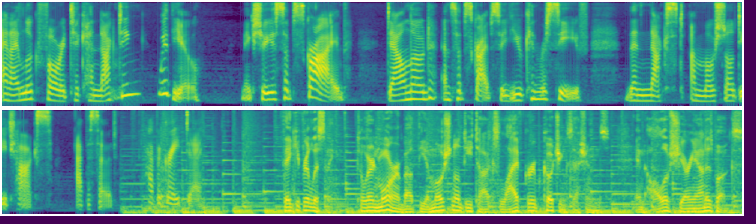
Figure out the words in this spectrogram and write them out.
and I look forward to connecting with you. Make sure you subscribe, download, and subscribe so you can receive the next emotional detox episode. Have a great day. Thank you for listening. To learn more about the Emotional Detox live group coaching sessions and all of Sherianna's books,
